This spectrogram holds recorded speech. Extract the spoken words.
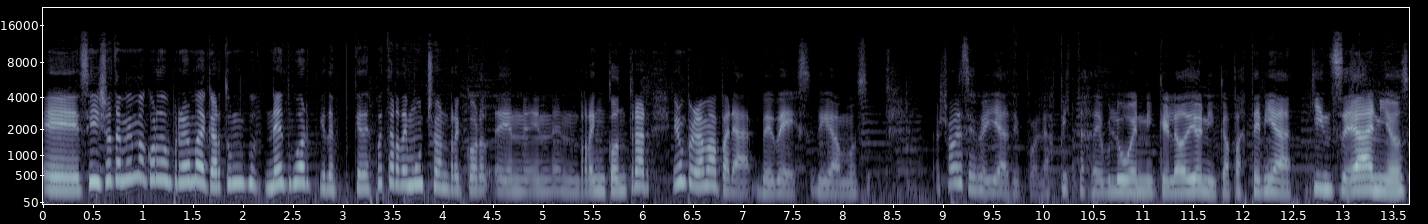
Eh, sí, yo también me acuerdo de un programa de Cartoon Network que, des- que después tardé mucho en, en, en- en reencontrar. Era un programa para bebés, digamos. Yo a veces veía tipo las pistas de Blue en Nickelodeon y capaz tenía 15 años.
